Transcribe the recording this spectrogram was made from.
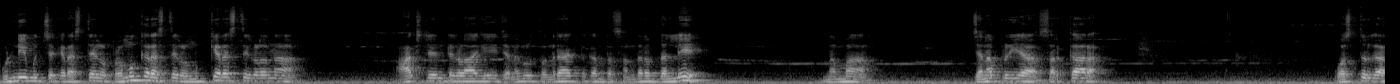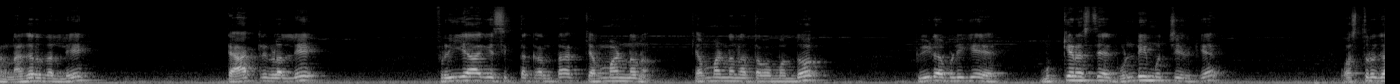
ಗುಂಡಿ ಮುಚ್ಚಕ್ಕೆ ರಸ್ತೆಗಳು, ಪ್ರಮುಖ ರಸ್ತೆಗಳು, ಮುಖ್ಯ ರಸ್ತೆಗಳನ್ನು ಆಕ್ಸಿಡೆಂಟ್ಗಳಾಗಿ ಜನಗಳು ತೊಂದರೆ ಆಗ್ತಕ್ಕಂಥ ಸಂದರ್ಭದಲ್ಲಿ ನಮ್ಮ ಜನಪ್ರಿಯ ಸರ್ಕಾರ ವಸ್ತುರ್ಗ ನಗರದಲ್ಲಿ ಟ್ಯಾಕ್ಟ್ರಿಗಳಲ್ಲಿ ಫ್ರೀಯಾಗಿ ಸಿಗ್ತಕ್ಕಂಥ ಕೆಮ್ಮಣ್ಣನ ಕೆಮ್ಮಣ್ಣನ ತಗೊಂಬಂದು ಪಿ ಡಬ್ಲ್ಯೂಗೆ ಮುಖ್ಯ ರಸ್ತೆಯ ಗುಂಡಿ ಮುಚ್ಚಿದಕ್ಕೆ ವಸ್ತುರ್ಗ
